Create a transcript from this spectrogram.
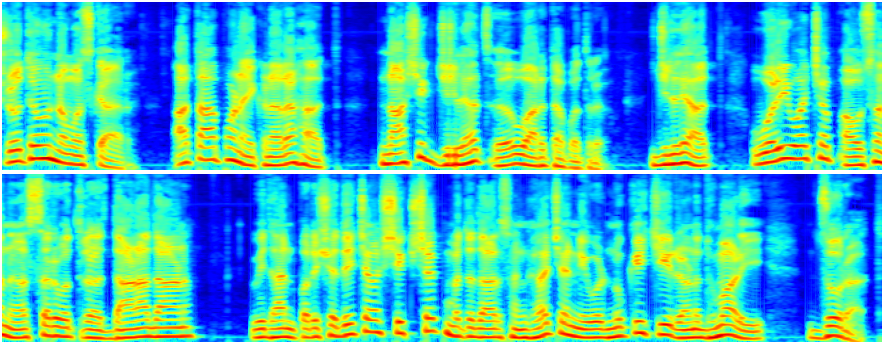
श्रोतेहो नमस्कार. आता आपण ऐकणार आहात नाशिक जिल्ह्याचं वार्तापत्र. जिल्ह्यात वळीवाच्या पावसानं सर्वत्र दाणादाण. विधान परिषदेच्या शिक्षक मतदारसंघाच्या निवडणुकीची रणधुमाळी जोरात.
